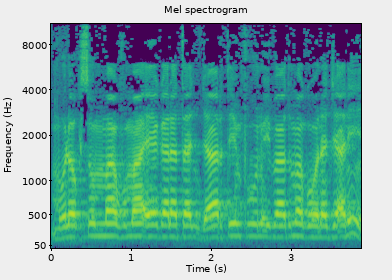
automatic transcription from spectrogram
Moloksummaa ufumaa eegalatan jaartiin fuunu ibaaduma goona je'anii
